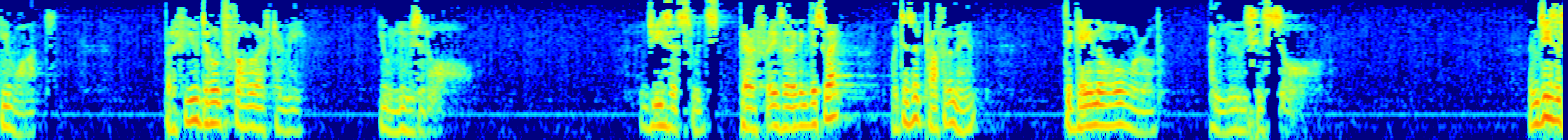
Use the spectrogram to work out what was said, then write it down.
you want. But if you don't follow after me, you lose it all. Jesus would paraphrase it, I think, this way what does it profit a man to gain the whole world and lose his soul? And Jesus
